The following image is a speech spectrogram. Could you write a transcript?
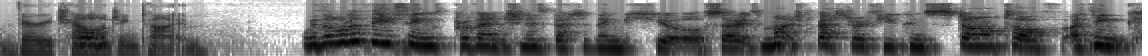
very challenging well, time? With all of these things, prevention is better than cure. So it's much better if you can start off. I think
